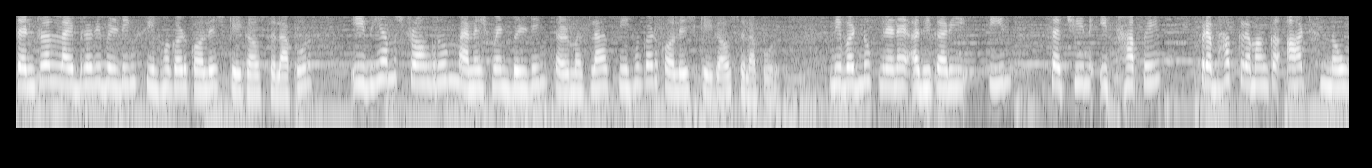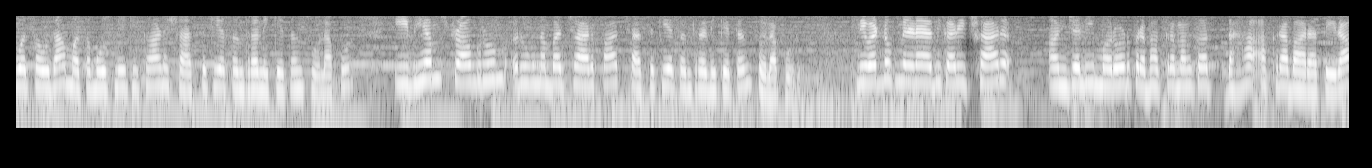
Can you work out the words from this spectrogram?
central library building Sinhagad college, Kegaon Solapur. EVM strong room management building तळमजला, सिंहगड कॉलेज, केगाव सोलापूर. निवडणूक निर्णय अधिकारी तीन, सचिन इथापे प्रभाग क्रमांक आठ नऊ व चौदा मतमोजणी ठिकाण शासकीय तंत्रनिकेतन Solapur. EVM strong room room number चार पाच शासकीय तंत्रनिकेतन सोलापूर. निवडणूक निर्णय अधिकारी चार अंजली मरोड प्रभाग क्रमांक दहा अकरा बारा तेरा.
